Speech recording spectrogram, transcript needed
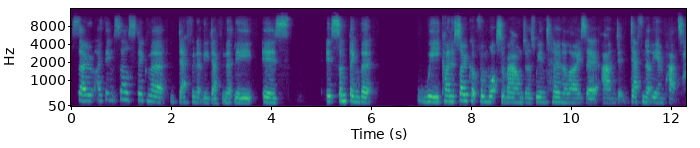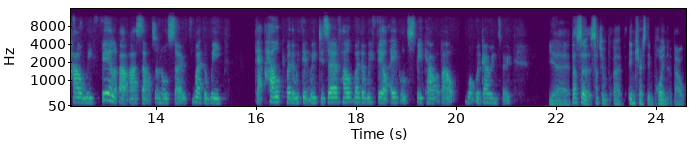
So I think self stigma definitely, definitely is it's something that we kind of soak up from what's around us, we internalize it, and it definitely impacts how we feel about ourselves and also whether we get help, whether we think we deserve help, whether we feel able to speak out about what we're going through. Yeah, that's a such a, a interesting point about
